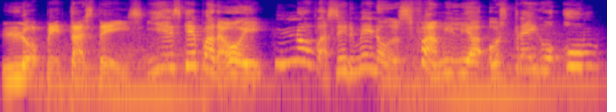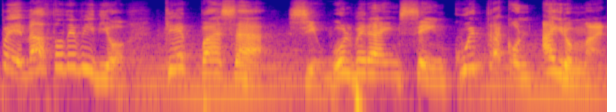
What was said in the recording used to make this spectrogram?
Lo petasteis. Y es que para hoy no va a ser menos. Familia, os traigo un pedazo de vídeo. ¿Qué pasa si Wolverine se encuentra con Iron Man?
